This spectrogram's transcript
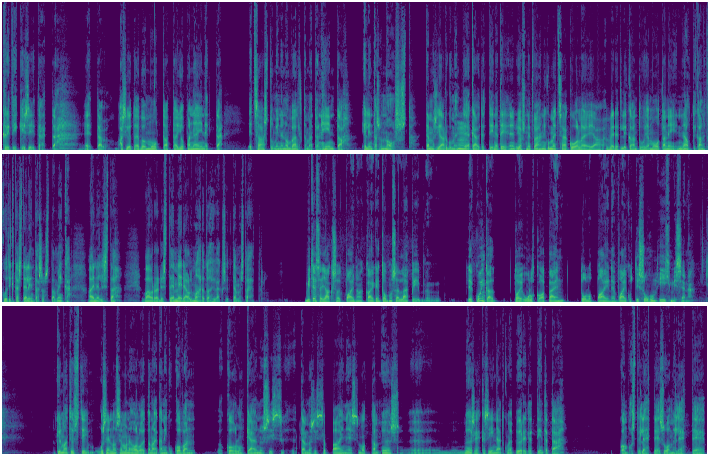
kritiikki siitä, että, että asioita ei voi muuttaa tai jopa näin, että, että saastuminen on välttämätön hinta elintason noususta. Tämmöisiä argumentteja mm. käytettiin, että jos nyt vähän niin kuin metsää kuolee ja vedet likaantuu ja muuta, niin nauttikaa nyt kuitenkin tästä elintasosta, minkä aineellisesta vauraudesta ja meidän oli mahdoton hyväksyä tämmöistä ajattelua. Miten sä jaksoit painaa kaiken tuommoisen läpi ja kuinka toi ulkoa päin tullut paine vaikutti suhun ihmisenä? No kyllä mä tietysti usein on semmoinen olo, että on aika niin kuin kovan koulun käynyt siis tämmöisissä paineissa, mutta myös, myös ehkä siinä, että kun me pyöritettiin tätä kompostilehteä, suomilehteä,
